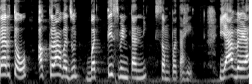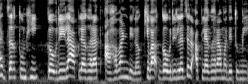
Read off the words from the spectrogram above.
तर तो अकरा वाजून बत्तीस मिनिटांनी संपत आहे. या वेळात जर तुम्ही गौरीला आपल्या घरात आव्हान दिलं किंवा गौरीला जर आपल्या घरामध्ये तुम्ही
